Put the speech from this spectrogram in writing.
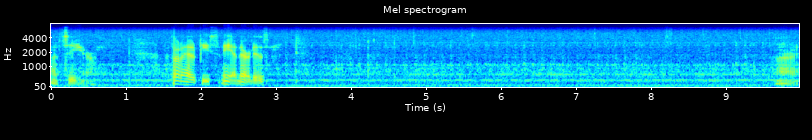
let's see here. I thought I had a piece. Yeah, there it is. Alright.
